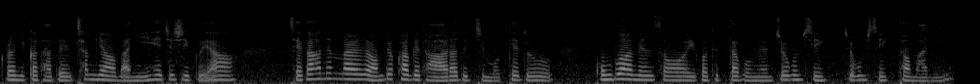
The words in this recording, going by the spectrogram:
그러니까 다들 참여 많이 해주시고요. 제가 하는 말 완벽하게 다 알아듣지 못해도 공부하면서 이거 듣다 보면 조금씩 조금씩 더 많이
